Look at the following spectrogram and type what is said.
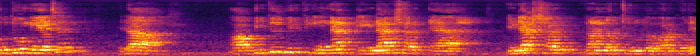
উদ্যোগ নিয়েছেন। এটা বিদ্যুৎ ভিত্তিক ইন্ডাকশন ইন্ডাকশন রান্নার চুল ব্যবহার করে।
